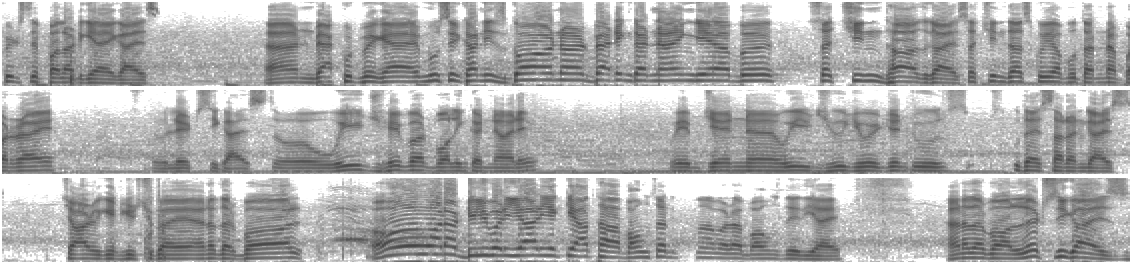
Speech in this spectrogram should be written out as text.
फिर से पलट गया है गाइस एंड बैकफुट पे गया है। मुसिर खान इज़ गॉन और बैटिंग करने आएँगे अब। सचिन दास गाइस सचिन दास को अब उतरना पड़ रहा है। तो लेट्स सी गाइस तो वीज हेवर बॉलिंग करने आ रहे। वेब जेन वीज जेन टू उदय सरन गाइस चार विकेट गिर चुका है। अनदर बॉल ओ बड़ा डिलीवरी यार, ये क्या था? बाउंसर इतना बड़ा बाउंस दे दिया है। Another ball let's see guys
